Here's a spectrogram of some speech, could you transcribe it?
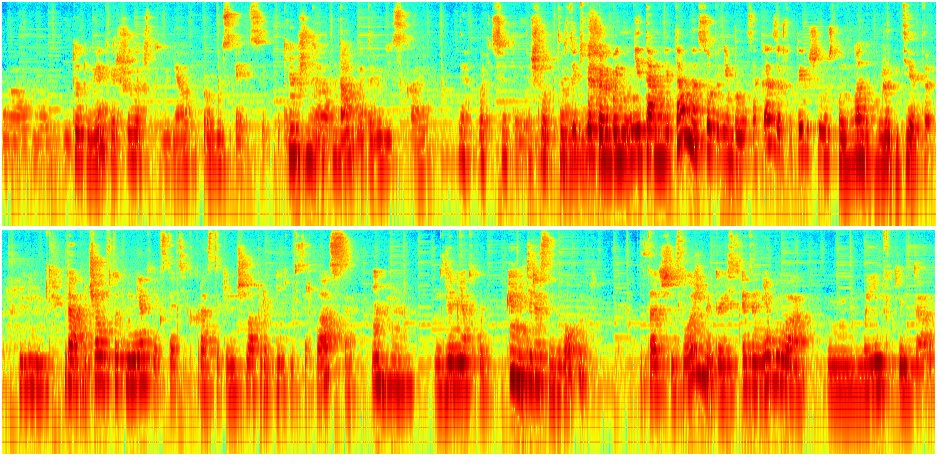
а, в тот момент я решила, что я попробую с Etsy, потому uh-huh. что там это люди искали. Да, вот все это пошло. То есть у тебя как бы не там, не там особо не было заказов, и ты решила, что ну, надо уже где-то. Mm-hmm. Да, причем в тот момент я, кстати, как раз-таки начала проводить мастер-классы. Mm-hmm. Для меня такой интересный был опыт, достаточно сложный. То есть это не было моим каким-то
